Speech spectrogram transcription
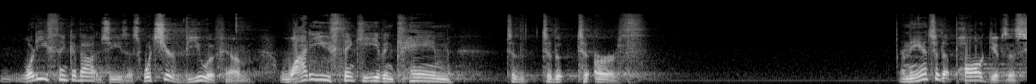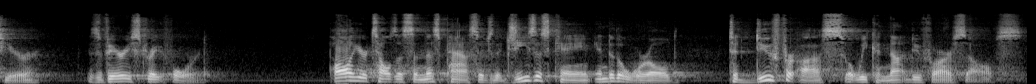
what do you think about Jesus? What's your view of him? Why do you think he even came to, the, to, the, to earth? And the answer that Paul gives us here is very straightforward. Paul here tells us in this passage that Jesus came into the world to do for us what we could not do for ourselves,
